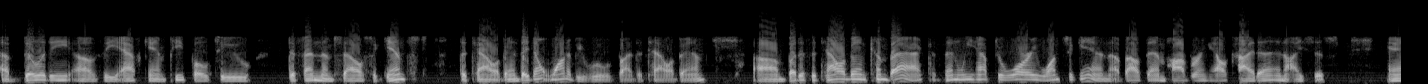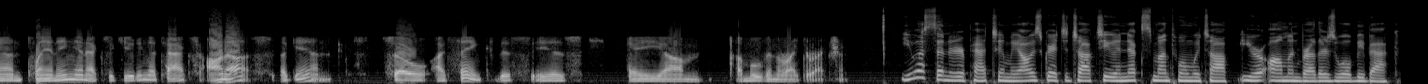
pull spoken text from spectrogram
ability of the Afghan people to defend themselves against the Taliban. They don't want to be ruled by the Taliban. Um, but if the Taliban come back, then we have to worry once again about them harboring Al Qaeda and ISIS and planning and executing attacks on us again. So I think this is a, um, a move in the right direction. U.S. Senator Pat Toomey, always great to talk to you. And next month when we talk, your Allman Brothers will be back.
